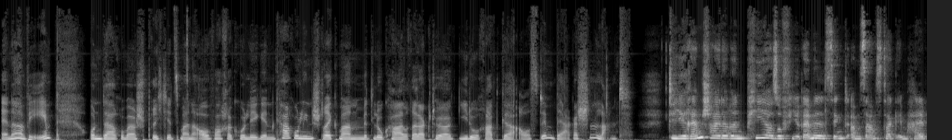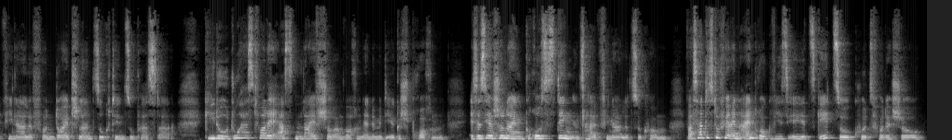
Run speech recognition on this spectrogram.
NRW. Und darüber spricht jetzt meine Aufwacherkollegin Caroline Streckmann mit Lokalredakteur Guido Radke aus dem Bergischen Land. Die Remscheiderin Pia Sophie Remmel singt am Samstag im Halbfinale von Deutschland sucht den Superstar. Guido, du hast vor der ersten Live-Show am Wochenende mit ihr gesprochen. Es ist ja schon ein großes Ding, ins Halbfinale zu kommen. Was hattest du für einen Eindruck, wie es ihr jetzt geht, so kurz vor der Show?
